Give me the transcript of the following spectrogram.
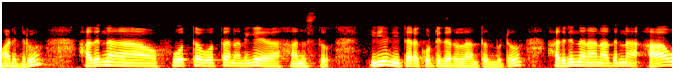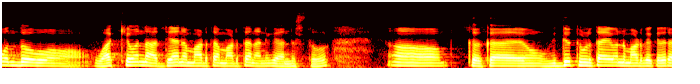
ಮಾಡಿದರು. ಅದನ್ನು ಓದ್ತಾ ಓದ್ತಾ ನನಗೆ ಅನ್ನಿಸ್ತು ಇದೇನು ಈ ಥರ ಕೊಟ್ಟಿದ್ದಾರಲ್ಲ ಅಂತಂದ್ಬಿಟ್ಟು. ಅದರಿಂದ ನಾನು ಅದನ್ನು ಆ ಒಂದು ವಾಕ್ಯವನ್ನು ಅಧ್ಯಯನ ಮಾಡ್ತಾ ಮಾಡ್ತಾ ನನಗೆ ಅನ್ನಿಸ್ತು ಕ, ವಿದ್ಯುತ್ ಉಳಿತಾಯವನ್ನು ಮಾಡಬೇಕಾದ್ರೆ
